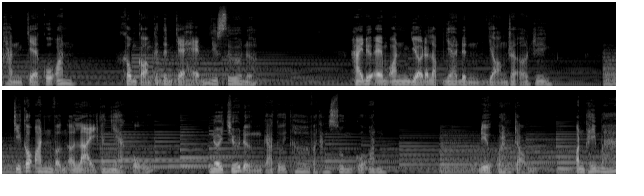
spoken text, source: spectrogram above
thành chè cô oanh, không còn cái tên chè hẻm như xưa nữa. Hai đứa em Oanh giờ đã lập gia đình, dọn ra ở riêng. Chỉ có Oanh vẫn ở lại căn nhà cũ, nơi chứa đựng cả tuổi thơ và thanh xuân của Oanh. Điều quan trọng, Oanh thấy má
